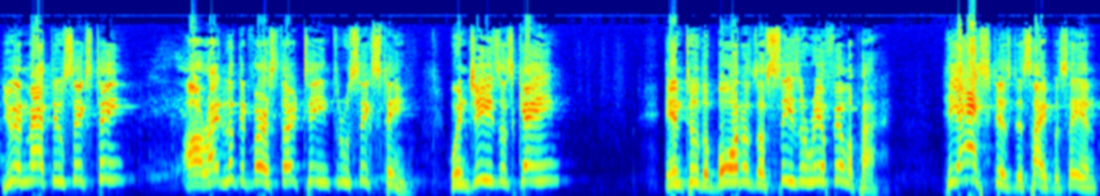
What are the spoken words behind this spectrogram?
You in Matthew 16? All right, look at verse 13 through 16. When Jesus came into the borders of Caesarea Philippi, he asked his disciples, saying,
